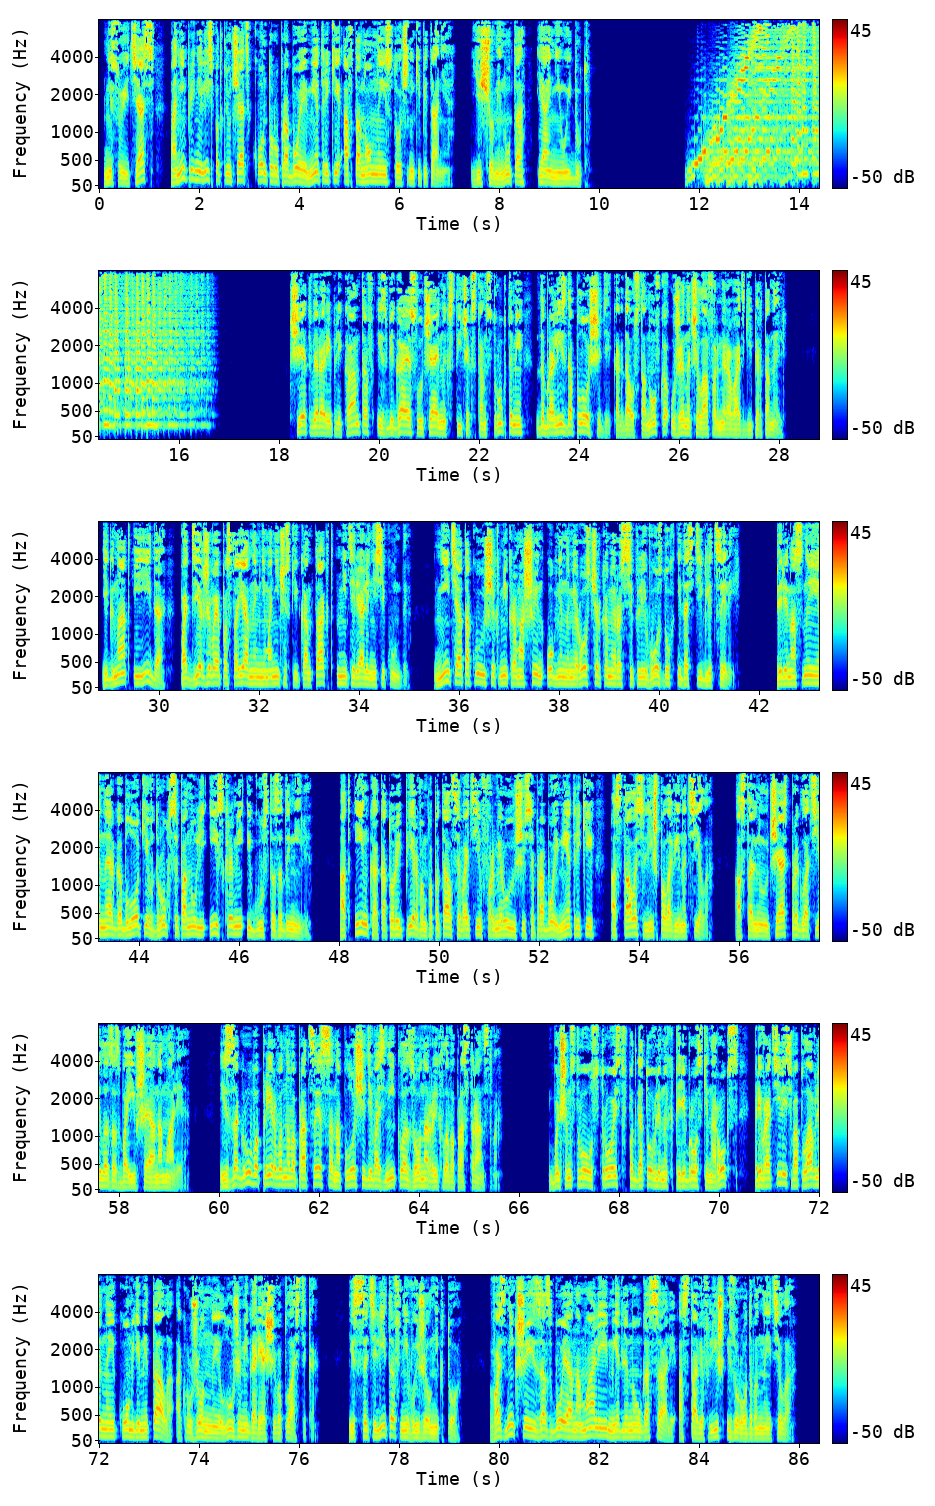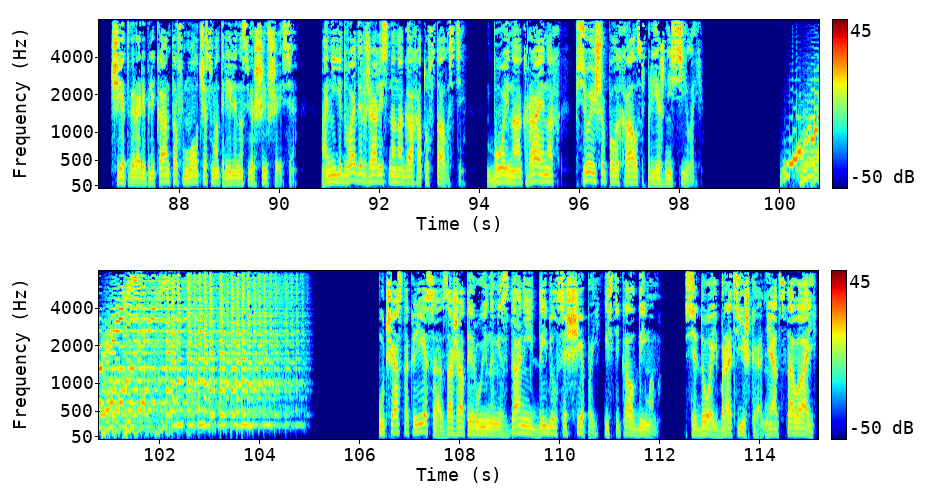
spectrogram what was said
Не суетясь, они принялись подключать к контуру пробоя метрики автономные источники питания. Еще минута, и они уйдут. Четверо репликантов, избегая случайных стычек с конструктами, добрались до площади, когда установка уже начала формировать гипертоннель. Игнат и Ида, поддерживая постоянный мнемонический контакт, не теряли ни секунды. Нити атакующих микромашин огненными росчерками рассекли воздух и достигли целей. Переносные энергоблоки вдруг сыпанули искрами и густо задымили. От инка, который первым попытался войти в формирующийся пробой метрики, осталась лишь половина тела. Остальную часть проглотила засбоившая аномалия. Из-за грубо прерванного процесса на площади возникла зона рыхлого пространства. Большинство устройств, подготовленных к переброске на РОКС, превратились в оплавленные комья металла, окруженные лужами горящего пластика. Из сателлитов не выжил никто. Возникшие из-за сбоя аномалии медленно угасали, оставив лишь изуродованные тела. Четверо репликантов молча смотрели на свершившееся. Они едва держались на ногах от усталости. Бой на окраинах все еще полыхал с прежней силой. Участок леса, зажатый руинами зданий, дыбился щепой, истекал дымом. «Седой, братишка, не отставай!»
